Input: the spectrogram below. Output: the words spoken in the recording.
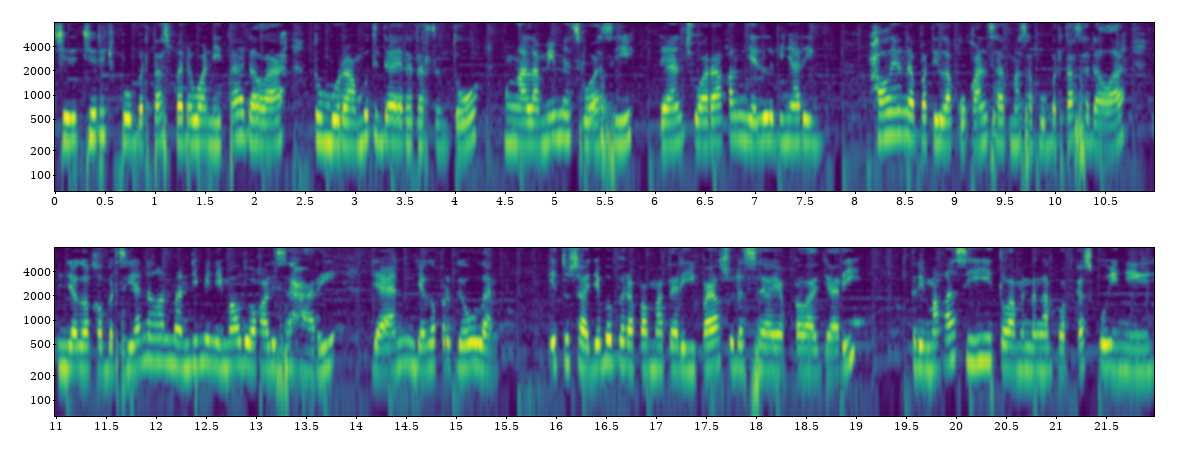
Ciri-ciri pubertas pada wanita adalah tumbuh rambut di daerah tertentu, mengalami menstruasi, dan suara akan menjadi lebih nyaring. Hal yang dapat dilakukan saat masa pubertas adalah menjaga kebersihan dengan mandi minimal dua kali sehari dan menjaga pergaulan. Itu saja beberapa materi IPA yang sudah saya pelajari. Terima kasih telah mendengar podcastku ini.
